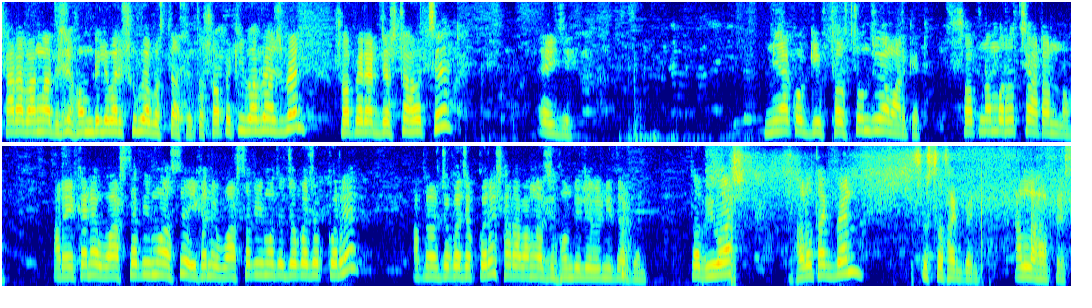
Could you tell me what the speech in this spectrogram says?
সারা বাংলাদেশে হোম ডেলিভারি সুব্যবস্থা আছে। তো শপে কীভাবে আসবেন? শপের অ্যাড্রেসটা হচ্ছে এই যে, Miyako gift house Chandrima market shop number হচ্ছে আটান্ন। আর এখানে হোয়াটসঅ্যাপ ইমো আছে। এখানে হোয়াটসঅ্যাপ ইমোতে যোগাযোগ করে আপনারা যোগাযোগ করে সারা বাংলাদেশে হোম ডেলিভারি নিতে পারবেন। তো ভিউয়ার্স ভালো থাকবেন, সুস্থ থাকবেন। আল্লাহ হাফেজ।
